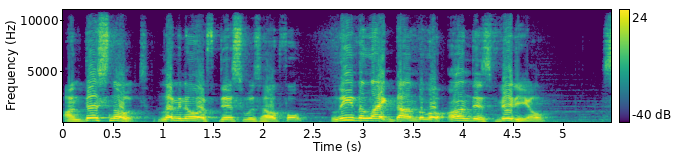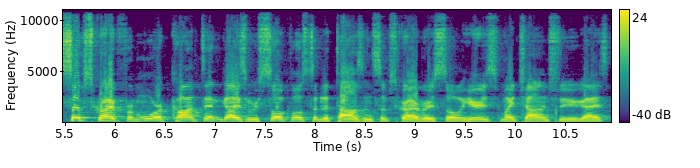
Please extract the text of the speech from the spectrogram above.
on this note, let me know if this was helpful. Leave a like down below on this video. Subscribe for more content. Guys we're so close to the thousand subscribers so here's my challenge to you guys.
